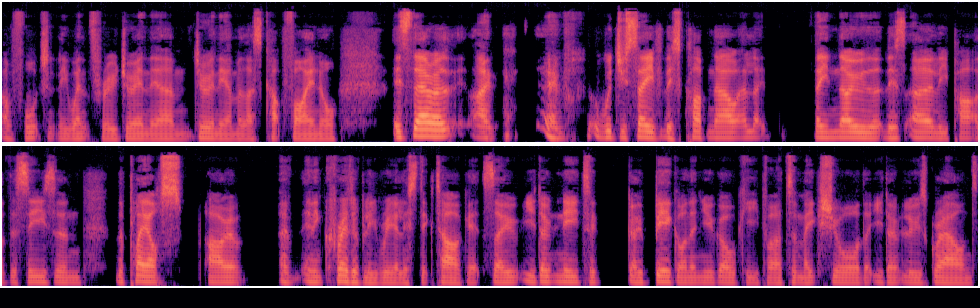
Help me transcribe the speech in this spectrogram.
unfortunately went through during the um during the MLS Cup final. Is there a I uh, would you say this club now uh, they know that this early part of the season, the playoffs are a, a, an incredibly realistic target. So you don't need to go big on a new goalkeeper to make sure that you don't lose ground.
